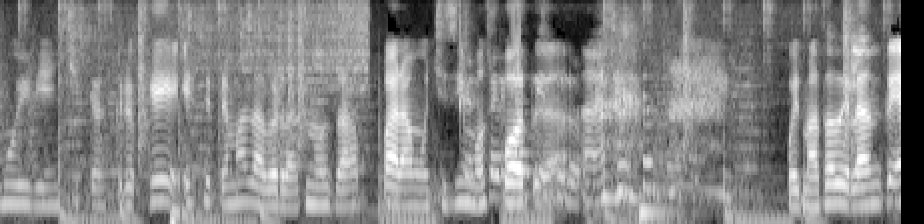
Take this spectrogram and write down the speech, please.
Muy bien, chicas. Creo que este tema, la verdad, nos da para muchísimos podcasts. pues más adelante.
